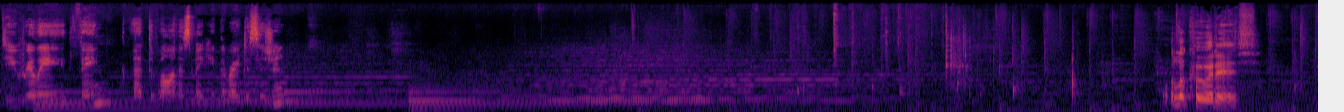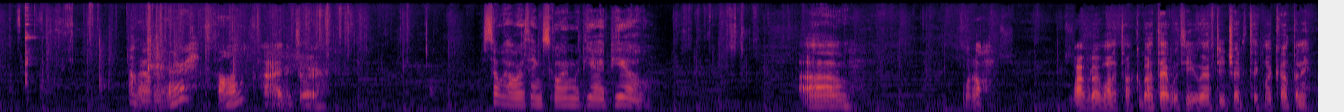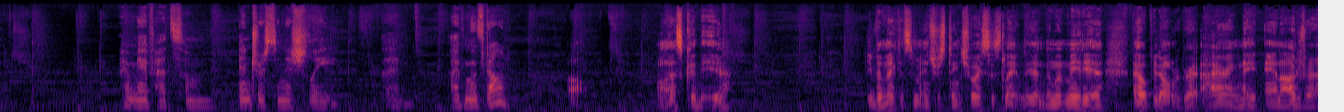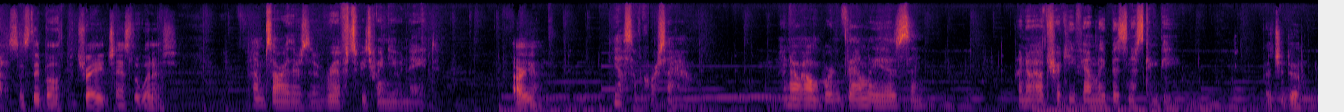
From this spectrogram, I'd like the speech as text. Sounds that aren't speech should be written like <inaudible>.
Do you really think that Devon is making the right decision? Well, look who it is. Hello there, Devon. Hi, Victoria. So, how are things going with the IPO? Um, well, why would I want to talk about that with you after you tried to take my company? I may have had some interest initially, but I've moved on. Oh, well, that's good to hear. You've been making some interesting choices lately at Newman Media. I hope you don't regret hiring Nate and Audra since they both betrayed Chancellor Winters. I'm sorry there's a rift between you and Nate. Are you? Yes, of course I am. I know how important family is, and I know how tricky family business can be. Bet you do.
